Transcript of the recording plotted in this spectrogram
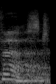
First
